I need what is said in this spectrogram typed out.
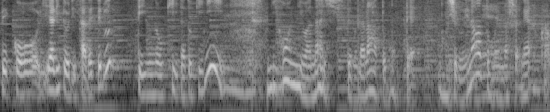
てこうやり取りされてるっていうのを聞いた時に日本にはないシステムだなと思って面白いなと思いましたね。なんか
